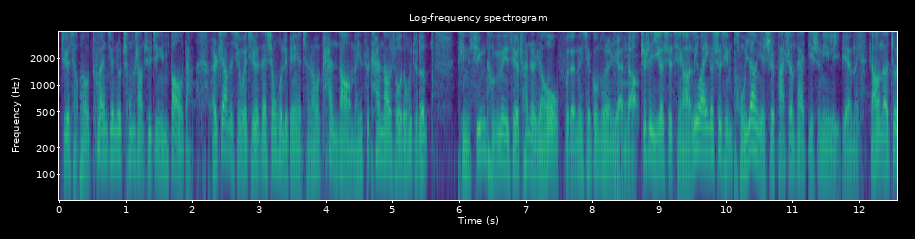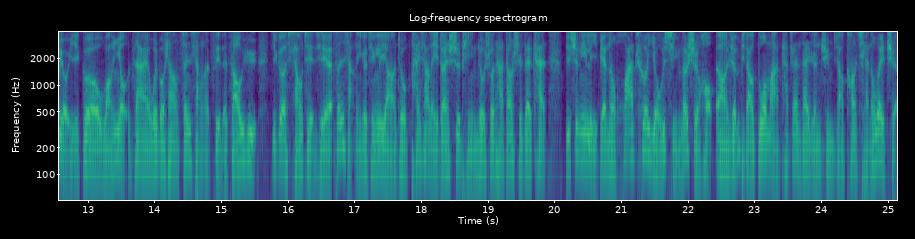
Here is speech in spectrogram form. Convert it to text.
这个小朋友突然间就冲上去进行暴打。而这样的行为，其实在生活里边也常常会看到。每一次看到的时候，我都会觉得挺心疼那些穿着人偶服的那些工作人员的。这是一个事情啊。另外一个事情同样也是发生在迪士尼里边的。然后呢，就有一个。网友在微博上分享了自己的遭遇，一个小姐姐姐分享的一个经历啊，就拍下了一段视频，就说她当时在看迪士尼里边的花车游行的时候，啊人比较多嘛，她站在人群比较靠前的位置，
